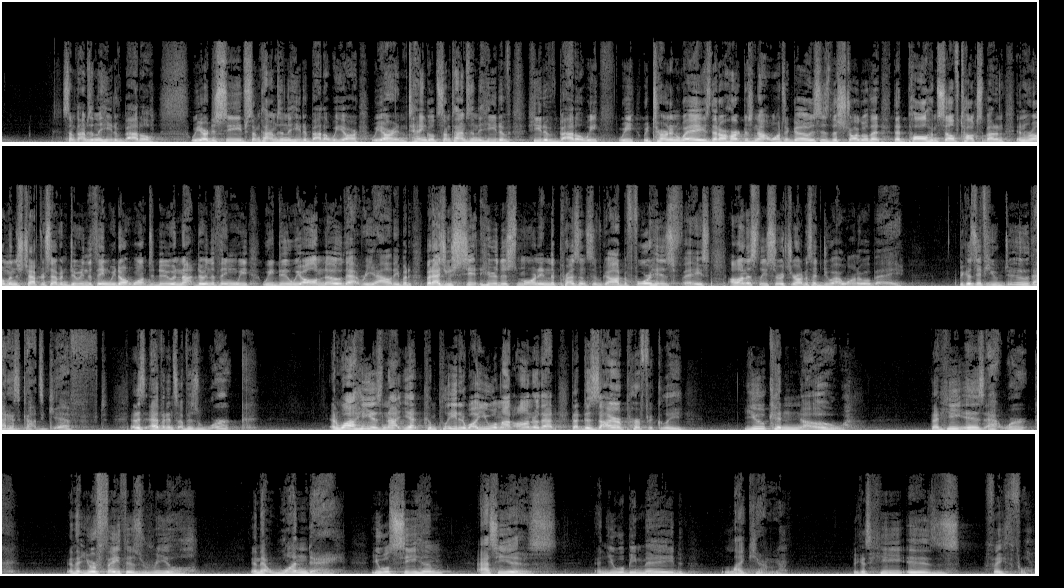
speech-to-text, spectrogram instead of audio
Sometimes in the heat of battle, we are deceived. Sometimes in the heat of battle, we are, we are entangled. Sometimes in the heat of, heat of battle, we, we, we turn in ways that our heart does not want to go. This is the struggle that, that Paul himself talks about in, in Romans chapter 7 doing the thing we don't want to do and not doing the thing we, we do. We all know that reality. But, but as you sit here this morning in the presence of God, before his face, honestly search your heart and say, Do I want to obey? Because if you do, that is God's gift, that is evidence of his work. And while he is not yet completed, while you will not honor that, that desire perfectly, you can know that he is at work and that your faith is real and that one day you will see him as he is and you will be made like him because he is faithful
